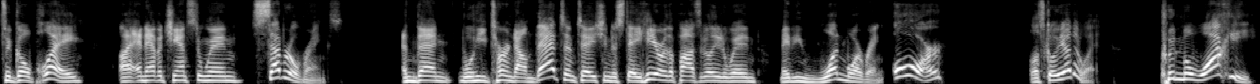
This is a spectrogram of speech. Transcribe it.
to go play uh, and have a chance to win several rings? And then will he turn down that temptation to stay here or the possibility to win maybe one more ring? Or let's go the other way. Could Milwaukee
